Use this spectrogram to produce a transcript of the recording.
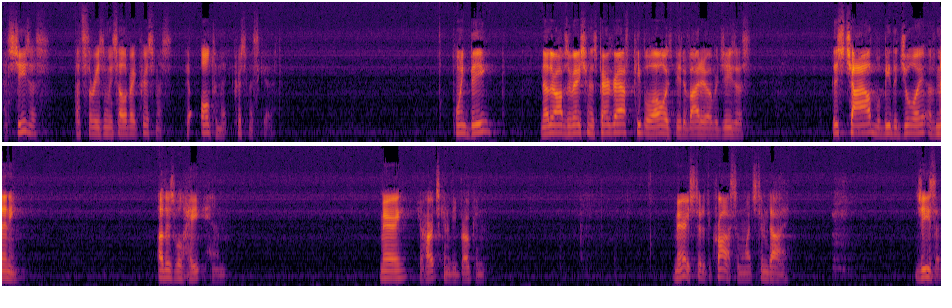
That's Jesus. That's the reason we celebrate Christmas, the ultimate Christmas gift. Point B, another observation in this paragraph people will always be divided over Jesus. This child will be the joy of many, others will hate him. Mary, your heart's going to be broken. Mary stood at the cross and watched him die. Jesus,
